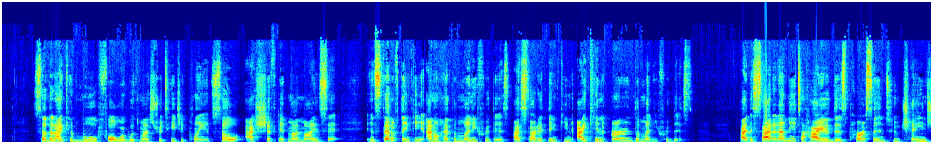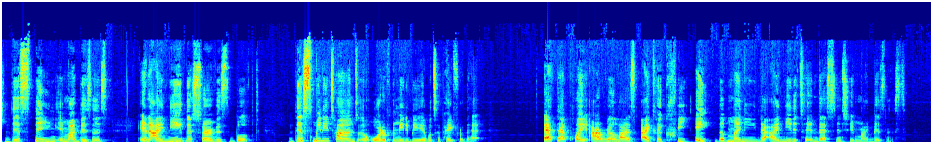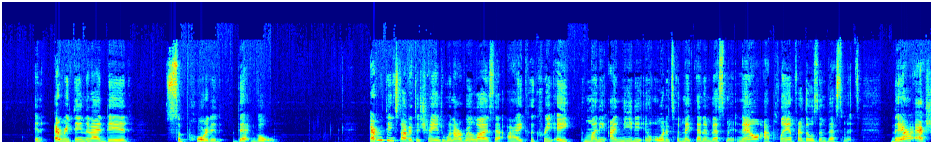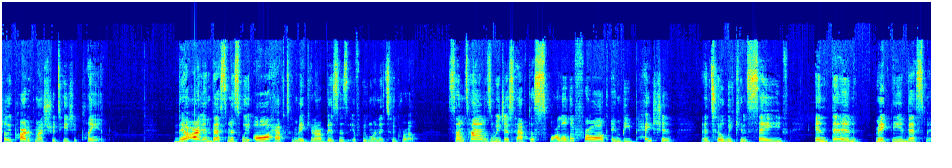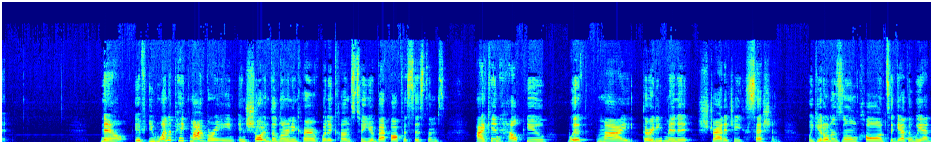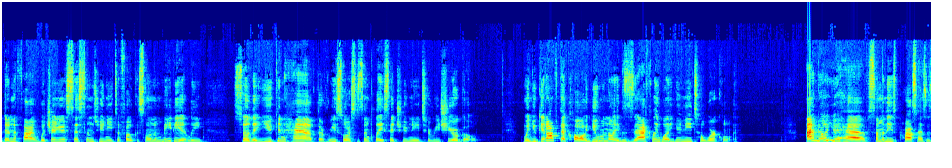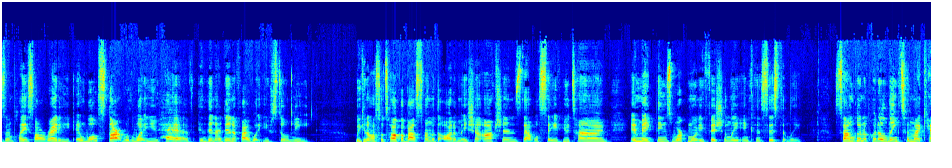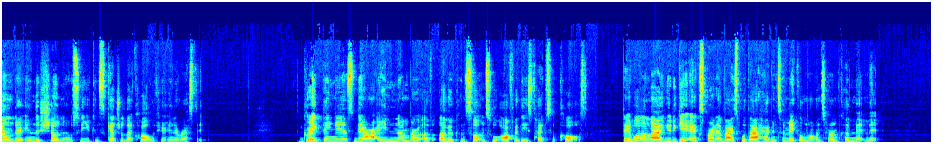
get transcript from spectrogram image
so that I can move forward with my strategic plan. So I shifted my mindset. Instead of thinking I don't have the money for this, I started thinking I can earn the money for this. I decided I need to hire this person to change this thing in my business, and I need this service booked this many times in order for me to be able to pay for that. At that point, I realized I could create the money that I needed to invest into my business. And everything that I did supported that goal. Everything started to change when I realized that I could create the money I needed in order to make that investment. Now I plan for those investments. They are actually part of my strategic plan. There are investments we all have to make in our business if we want it to grow. Sometimes we just have to swallow the frog and be patient until we can save and then make the investment. Now, if you want to pick my brain and shorten the learning curve when it comes to your back office systems, I can help you with my 30 minute strategy session. We get on a Zoom call and together we identify which are your systems you need to focus on immediately so that you can have the resources in place that you need to reach your goal. When you get off that call, you will know exactly what you need to work on. I know you have some of these processes in place already, and we'll start with what you have and then identify what you still need. We can also talk about some of the automation options that will save you time and make things work more efficiently and consistently. So, I'm going to put a link to my calendar in the show notes so you can schedule that call if you're interested. Great thing is, there are a number of other consultants who offer these types of calls. They will allow you to get expert advice without having to make a long term commitment.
